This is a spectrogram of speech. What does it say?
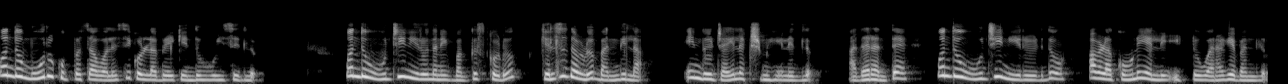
ಒಂದು ಮೂರು ಕುಪ್ಪಸ ಒಲಿಸಿಕೊಳ್ಳಬೇಕೆಂದು ಊಹಿಸಿದ್ಲು. ಒಂದು ಉಜ್ಜಿ ನೀರು ನನಗೆ ಬಗ್ಗಿಸ್ಕೊಡು, ಕೆಲಸದವಳು ಬಂದಿಲ್ಲ ಎಂದು ಜಯಲಕ್ಷ್ಮಿ ಹೇಳಿದ್ಲು. ಅದರಂತೆ ಒಂದು ಊಜಿ ನೀರು ಹಿಡಿದು ಅವಳ ಕೋಣೆಯಲ್ಲಿ ಇಟ್ಟು ಹೊರಗೆ ಬಂದ್ಲು.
